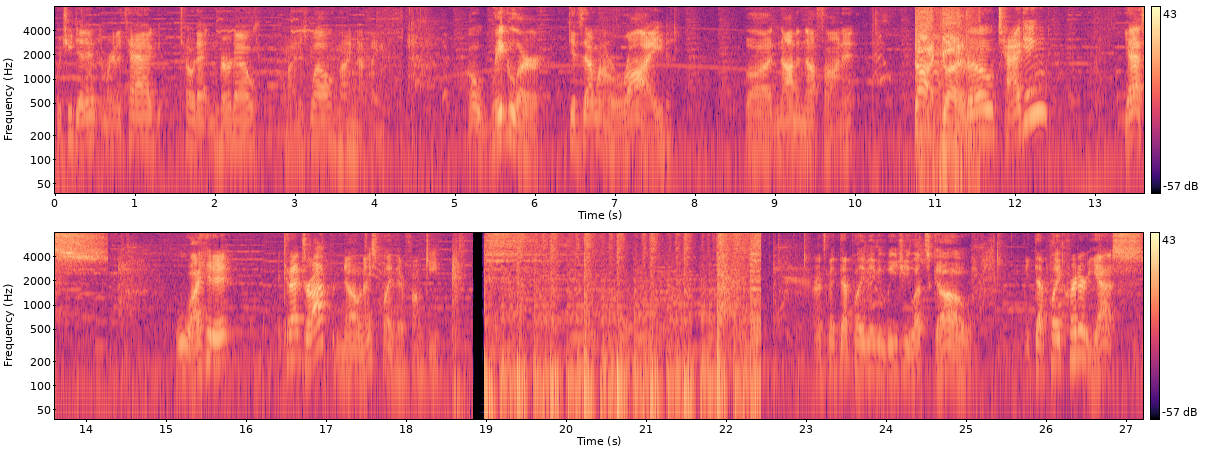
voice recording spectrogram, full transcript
which he didn't. And we're gonna tag Toadette and Birdo. Might as well. Nine nothing. Oh, Wiggler gives that one a ride, but not enough on it. Not good. Birdo tagging? Yes. Ooh, I hit it. Can that drop? No. Nice play there, Funky. Alright, let's make that play, Baby Luigi. Let's go. Make that play, Kritter. Yes.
